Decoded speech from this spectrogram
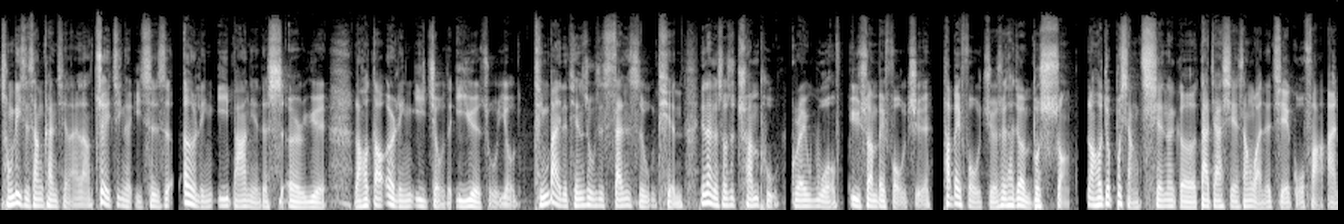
从历史上看起来啦，最近的一次是二零一八年的十二月，然后到二零一九的一月左右，停摆的天数是三十五天。因为那个时候是川普 Great Wolf 预算被否决，他被否决，所以他就很不爽，然后就不想签那个大家协商完的结果法案，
